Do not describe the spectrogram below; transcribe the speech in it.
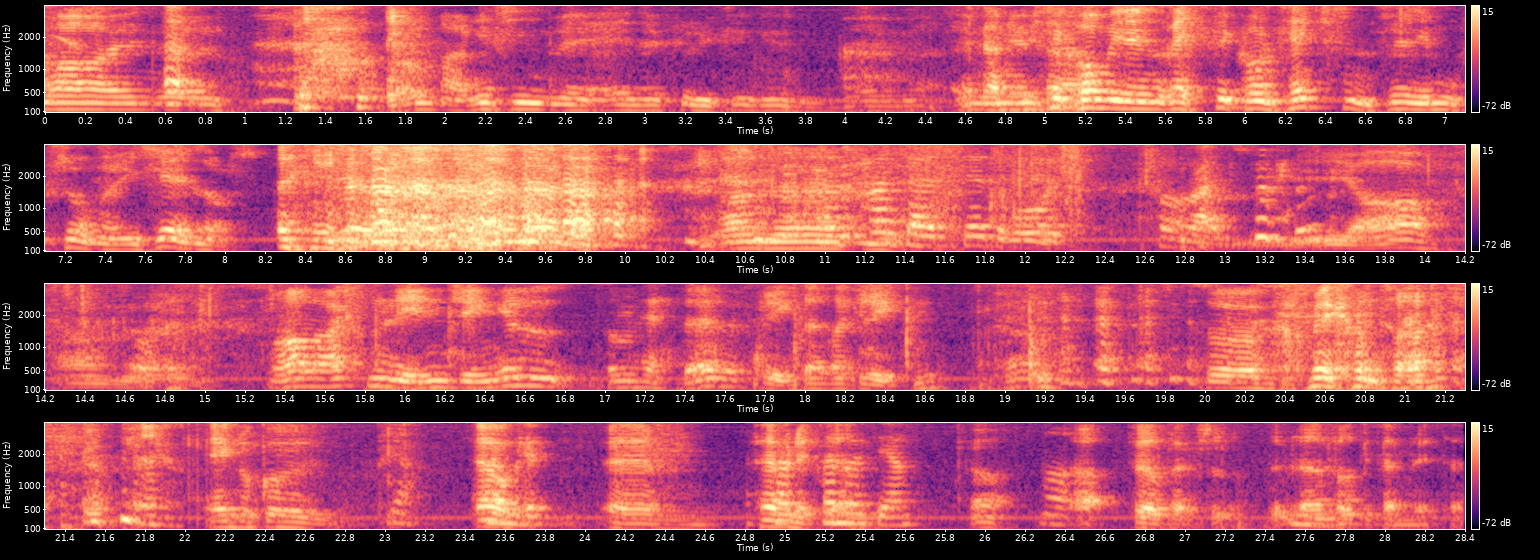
Han var en, en mange ting med elektronikken. kan Hvis det kommer i den rette konteksten, så er de morsomme. Ikke ellers. Han, Han eh, fant alltid et råd for alt. ja, han eh, Vi har lagt en liten jingle som heter 'Gryte eller gryten'. Så vi kan ta Er klokka Ja. Ok. Ehm, fem minutter igjen. Igjen. Ja, før pause. Det blir 45 minutter.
